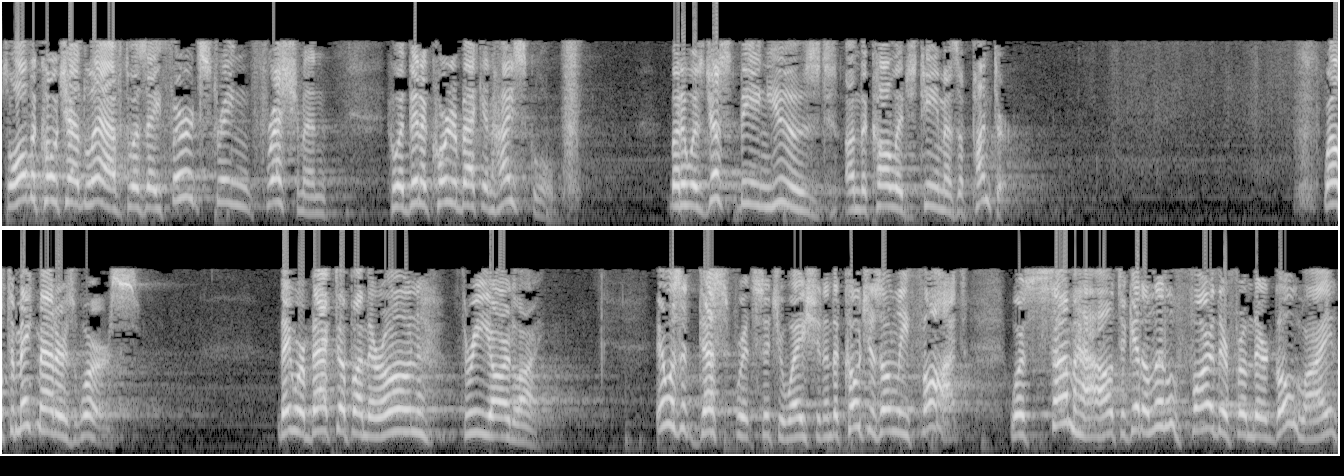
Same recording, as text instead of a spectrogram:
So all the coach had left was a third string freshman who had been a quarterback in high school, but who was just being used on the college team as a punter. Well, to make matters worse, they were backed up on their own three yard line. It was a desperate situation, and the coach's only thought was somehow to get a little farther from their goal line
